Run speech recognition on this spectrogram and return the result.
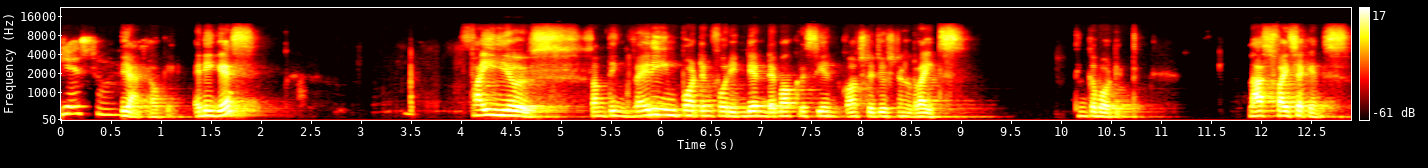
Yes, sir. Yeah, okay. Any guess? Five years, something very important for Indian democracy and constitutional rights. Think about it. Last five seconds.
